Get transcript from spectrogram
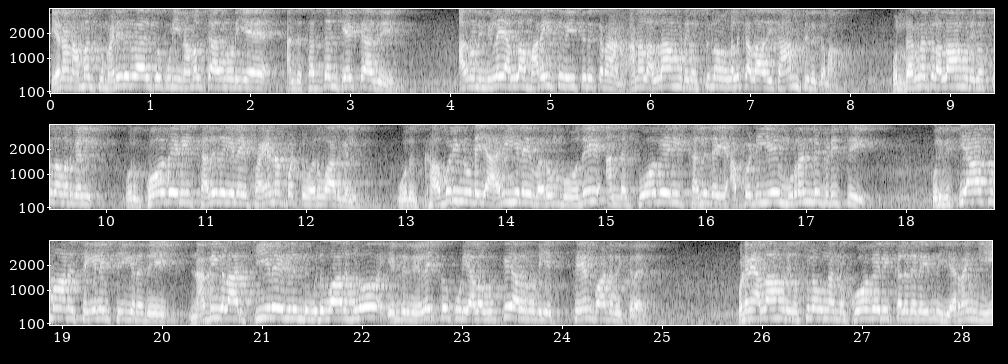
ஏன்னா நமக்கு மனிதர்களாக இருக்கக்கூடிய நமக்கு அதனுடைய அந்த சத்தம் கேட்காது. அதனுடைய நிலை அல்லாஹ் மறைத்து வைத்திருக்கிறான். ஆனால் அல்லாஹுடைய ரசூல் அவங்களுக்கு அல்லாஹ் அதை காமிச்சிருக்கிறான். ஒரு தருணத்தில் அல்லாஹுடைய ரசூல் அவர்கள் ஒரு கோவேரி கழுதையிலே பயணப்பட்டு வருவார்கள். ஒரு கபரினுடைய அருகிலே வரும்போது அந்த கோவேரி கழுதை அப்படியே முரண்டு பிடித்து ஒரு வித்தியாசமான செயலை செய்கிறது. நபிகளார் கீழே விழுந்து விடுவார்களோ என்று நிலைக்கக்கூடிய அளவுக்கு அதனுடைய செயல்பாடு இருக்கிறது. உடனே அல்லாஹுடைய ரசூலவங்க அந்த கோவேரி கழுதையிலிருந்து இறங்கி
